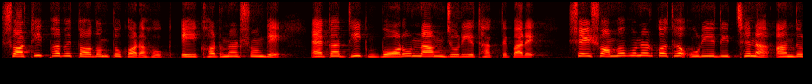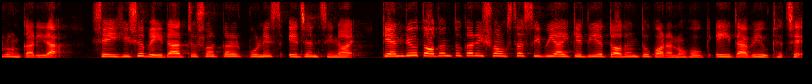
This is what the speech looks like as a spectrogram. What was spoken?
সঠিকভাবে তদন্ত করা হোক, এই ঘটনার সঙ্গে একাধিক বড় নাম জড়িয়ে থাকতে পারে। সেই সম্ভাবনার কথা উড়িয়ে দিচ্ছে না আন্দোলনকারীরা। সেই হিসেবেই রাজ্য সরকারের পুলিশ এজেন্সি নয়। কেন্দ্রীয় তদন্তকারী সংস্থা সিবিআইকে দিয়ে তদন্ত করানো হোক, এই দাবি উঠেছে।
